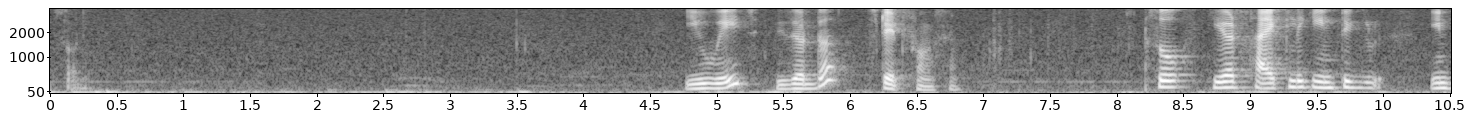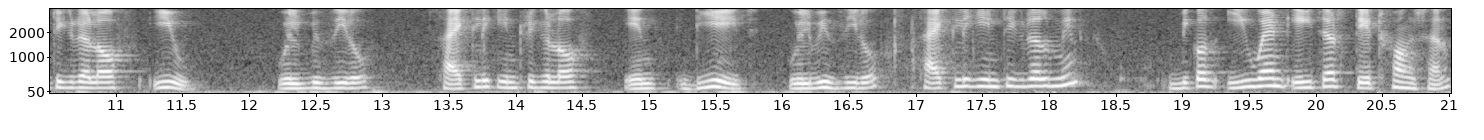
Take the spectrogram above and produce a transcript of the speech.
sorry uh these are the state function. So here cyclic integ integral of u will be 0 cyclic integral of n dh will be 0 cyclic integral means because u and h are state function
